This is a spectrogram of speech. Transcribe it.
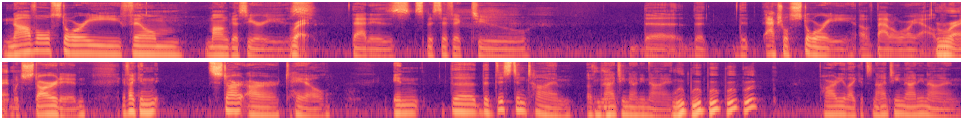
novel, story, film, manga series. Right. That is specific to the the the actual story of Battle Royale. Right. Which started, if I can start our tale in the the distant time of 1999. Whoop, whoop, whoop, whoop, whoop. Party like it's 1999.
